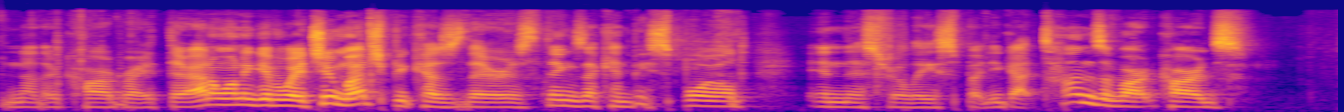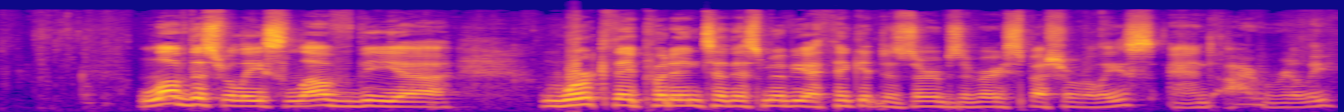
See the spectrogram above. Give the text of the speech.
another card right there. I don't want to give away too much because there's things that can be spoiled in this release, but you got tons of art cards. Love this release. Love the uh, work they put into this movie. I think it deserves a very special release, and I really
